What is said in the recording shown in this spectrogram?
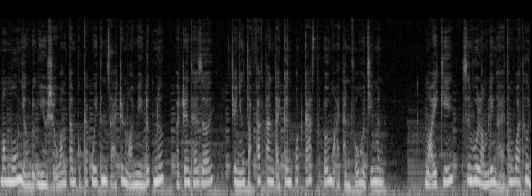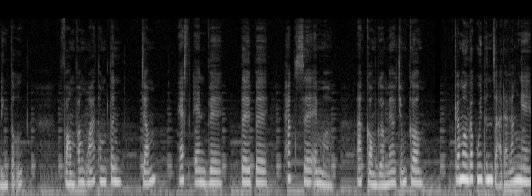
mong muốn nhận được nhiều sự quan tâm của các quý thính giả trên mọi miền đất nước và trên thế giới cho những tập phát thanh tại kênh podcast đối ngoại thành phố Hồ Chí Minh. Mọi ý kiến, xin vui lòng liên hệ thông qua thư điện tử phòng văn hóa thông tin snvtphcm.gmail.com Cảm ơn các quý thính giả đã lắng nghe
